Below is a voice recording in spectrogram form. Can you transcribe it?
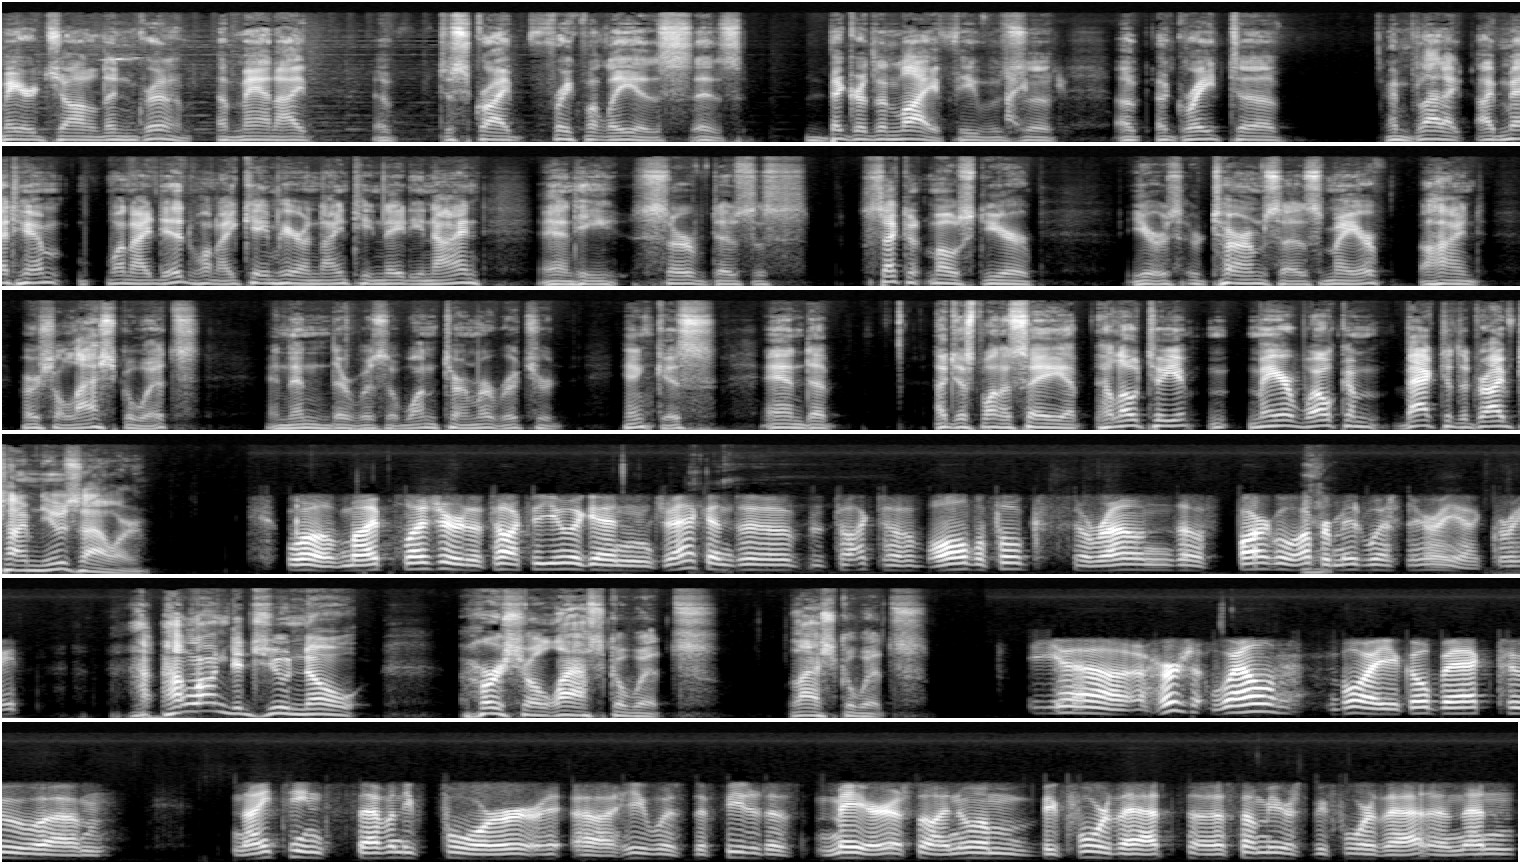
Mayor Jon Lindgren, a man I uh, describe frequently as as bigger than life. He was a, a, great. Uh, I'm glad I, I met him when I did when I came here in 1989, and he served as the second most year years or terms as mayor behind Herschel Lashkowitz, and then there was a one-termer Richard Hentges, and uh, I just want to say uh, hello to you, Mayor. Welcome back to the Drive Time News Hour. Well, my pleasure to talk to you again, Jack, and to talk to all the folks around the Fargo Upper Midwest area. Great. How long did you know Herschel Lashkowitz? Lashkowitz. Yeah, Herschel. Well, boy, you go back to um, 1974. Uh, he was defeated as mayor, so I knew him before that, uh, some years before that, and then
